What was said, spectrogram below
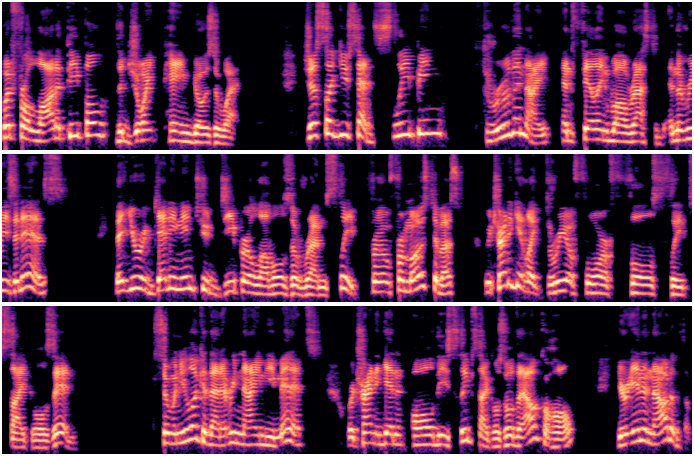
But for a lot of people, the joint pain goes away. Just like you said, sleeping through the night and feeling well rested. And the reason is that you are getting into deeper levels of REM sleep. For, for most of us, we try to get like three or four full sleep cycles in. So when you look at that every 90 minutes, we're trying to get in all these sleep cycles. With the alcohol, you're in and out of them.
